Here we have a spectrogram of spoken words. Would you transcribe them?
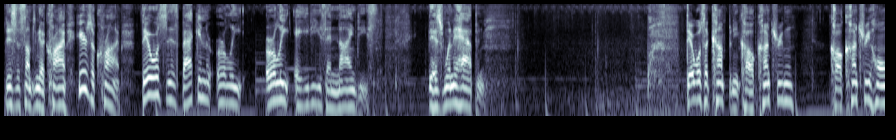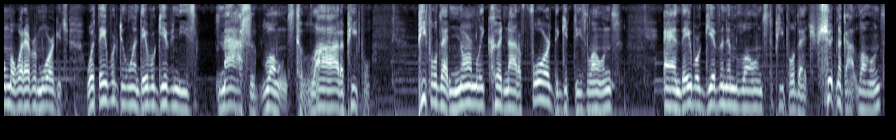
this is something a crime. Here's a crime. There was this back in the early early 80s and 90s. Is when it happened there was a company called Country called Country Home or whatever Mortgage. What they were doing, they were giving these massive loans to a lot of people. People that normally could not afford to get these loans. And they were giving them loans to people that shouldn't have got loans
